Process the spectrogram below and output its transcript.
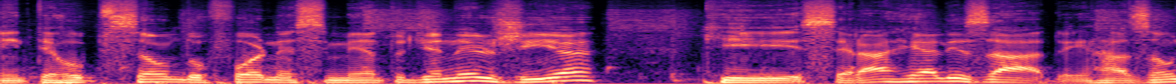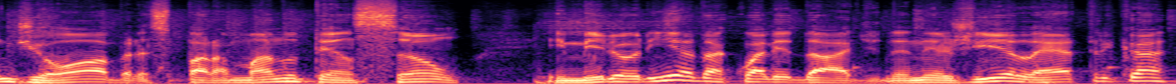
interrupção do fornecimento de energia, que será realizado em razão de obras para manutenção e melhoria da qualidade da energia elétrica,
